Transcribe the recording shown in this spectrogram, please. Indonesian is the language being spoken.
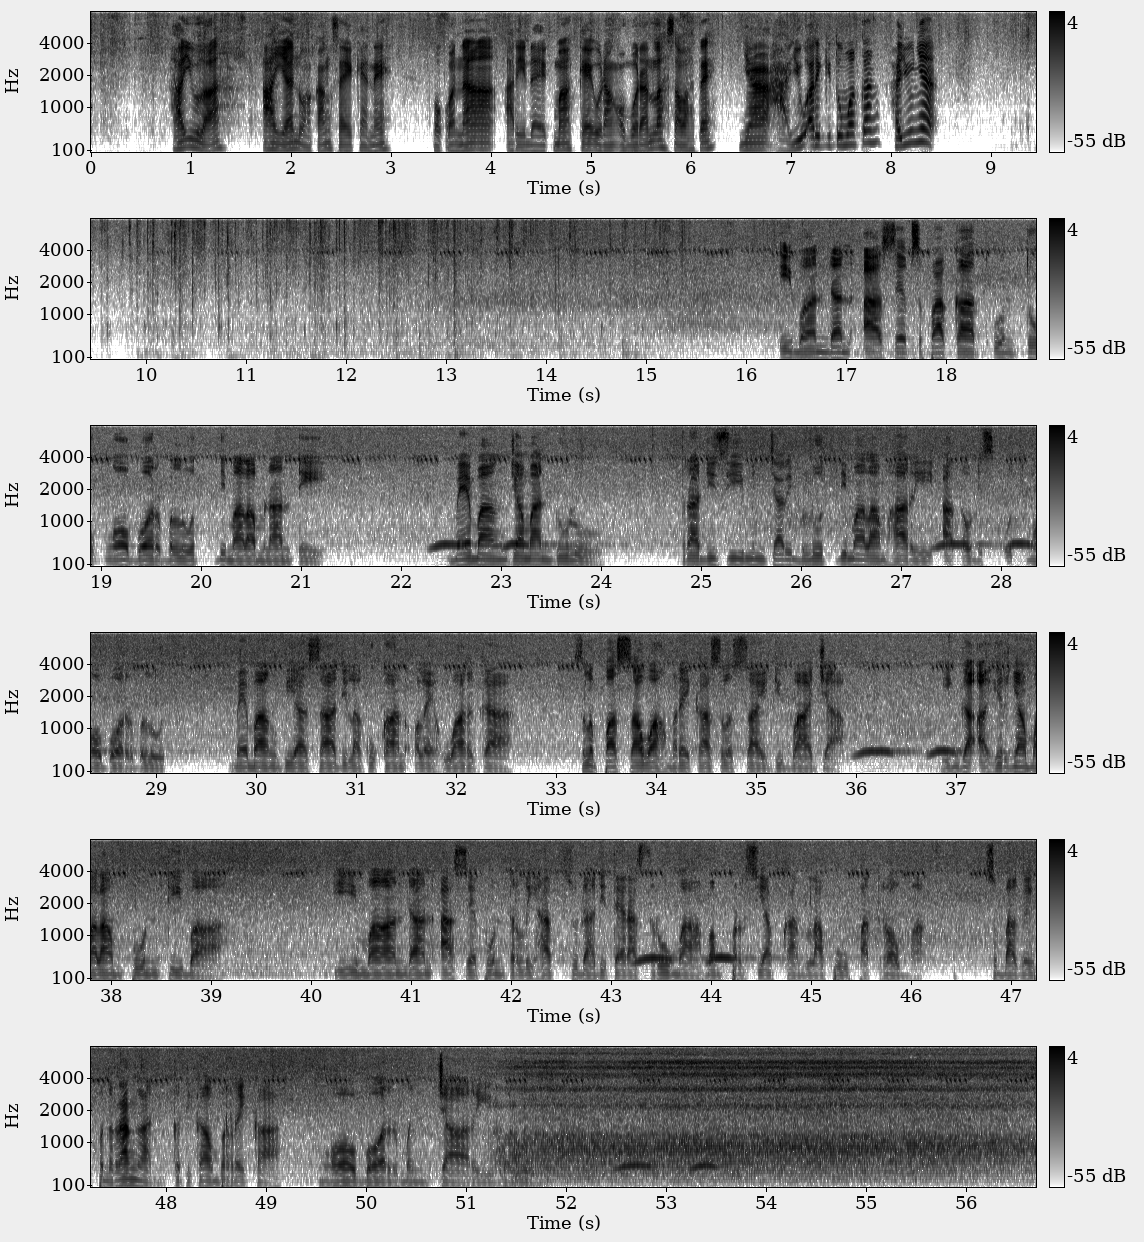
Hayulah, aya nu akang saya keneh. Pokona ari daek mah ke urang oboran lah sawah teh. Nya hayu ari kitu mah Kang, hayunya. Iman dan Asep sepakat untuk ngobor belut di malam nanti. Memang zaman dulu, tradisi mencari belut di malam hari atau disebut ngobor belut memang biasa dilakukan oleh warga selepas sawah mereka selesai dibajak. Hingga akhirnya malam pun tiba. Iman dan Asep pun terlihat sudah di teras rumah mempersiapkan lampu patromak sebagai penerangan ketika mereka ngobor mencari belut.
